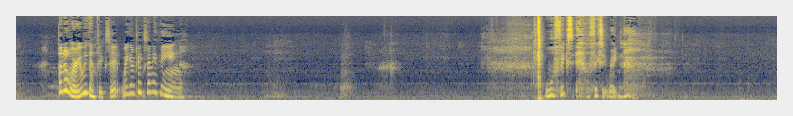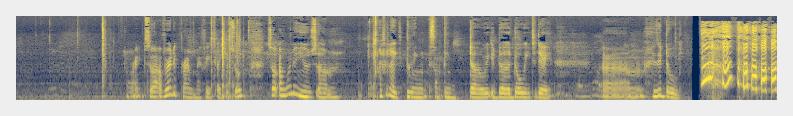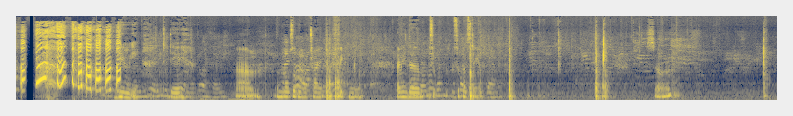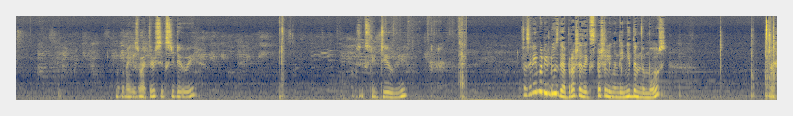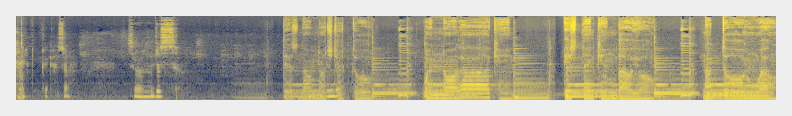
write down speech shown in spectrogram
But don't worry, we can fix it. We can fix anything. We'll fix it. We'll fix it right now. Alright, so I've already primed my face like you saw. So I'm going to use, um, I feel like doing something doughy, the doughy today. Um, is it doughy? Dewy today. Um, I'm also to try and fit me. I mean the su- super stay. So I'm gonna use my 360 Dewy. 360 Dewy. Does anybody lose their brushes, especially when they need them the most? Uh-huh. Okay, so so I'm just There's not much to do when all I can is thinking about you. Not doing well,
